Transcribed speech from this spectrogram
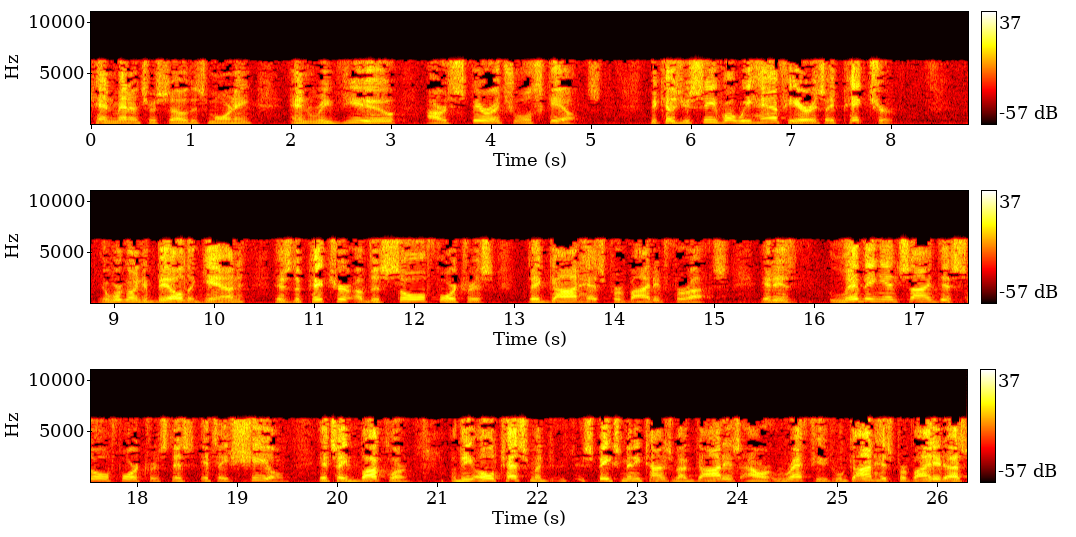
10 minutes or so this morning and review our spiritual skills. Because you see, what we have here is a picture that we're going to build again is the picture of the soul fortress that God has provided for us. It is living inside this soul fortress. This, it's a shield. It's a buckler. The Old Testament speaks many times about God is our refuge. Well, God has provided us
